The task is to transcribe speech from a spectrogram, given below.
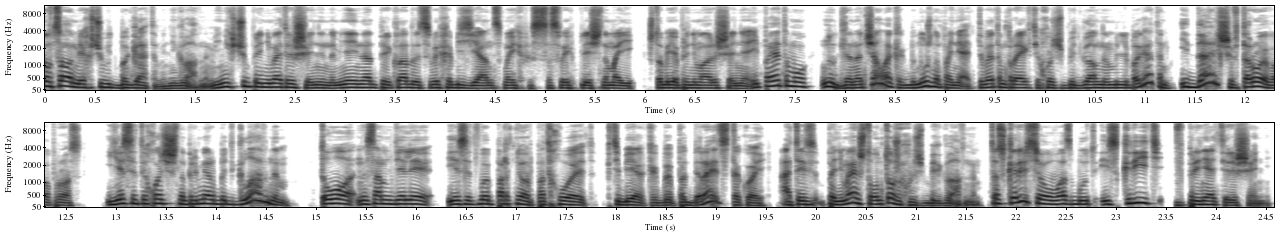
но в целом я хочу быть богатым, а не главным. Я не хочу принимать решения, на меня не надо перекладывать своих обезьян с моих, со своих плеч на мои, чтобы я принимал решения. И поэтому, ну, для начала, как бы, нужно понять, ты в этом проекте хочешь быть главным или богатым. И дальше второй вопрос. Если ты хочешь, например, быть главным, то на самом деле, если твой партнер подходит к тебе, как бы подбирается такой, а ты понимаешь, что он тоже хочет быть главным, то, скорее всего, у вас будет искрить в принятии решений.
